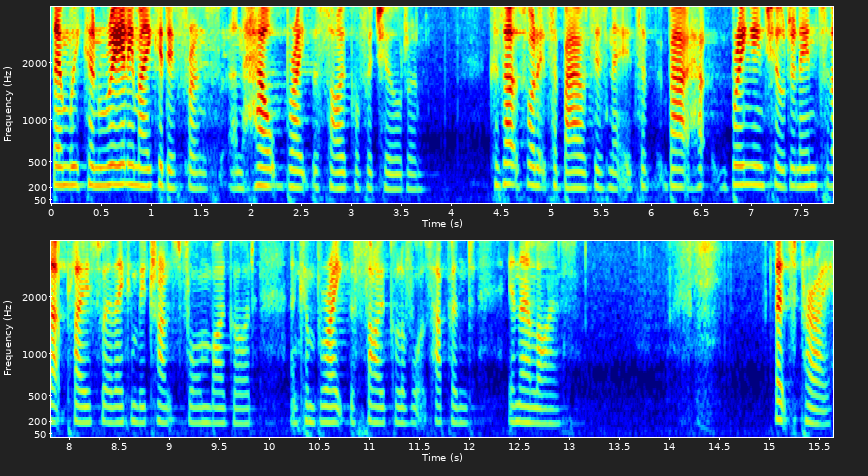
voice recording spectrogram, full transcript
then we can really make a difference and help break the cycle for children. Because that's what it's about, isn't it? It's about bringing children into that place where they can be transformed by God and can break the cycle of what's happened in their lives. Let's pray.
